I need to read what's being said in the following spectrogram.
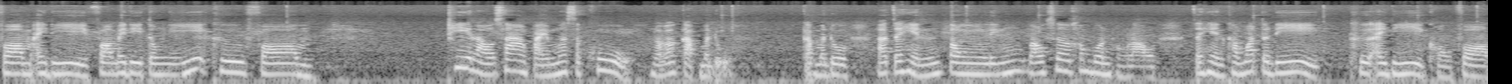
ฟอร์ม ID ฟอร์ม ID ตรงนี้คือฟอร์ม ที่เราสร้างไปเมื่อสักครู่แล้วก็กลับมาดู กลับมาดู เราจะเห็นตรงลิงก์เบราว์เซอร์ข้างบนของเรา จะเห็นคำว่าตัว D คือ ID ของฟอร์ม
